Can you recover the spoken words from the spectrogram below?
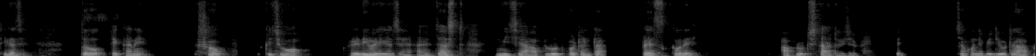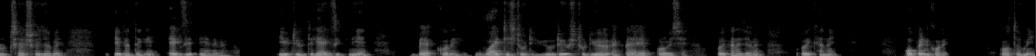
ঠিক আছে? তো এখানে সব কিছু রেডি হয়ে গেছে আর জাস্ট নিচে আপলোড বাটনটা প্রেস করে আপলোড স্টার্ট হয়ে যাবে। যখনই ভিডিওটা আপলোড শেষ হয়ে যাবে, এখান থেকে এক্সিট নিয়ে নেবেন। ইউটিউব থেকে এক্সিট নিয়ে ব্যাক করে ওয়াইটি স্টুডিও ইউটিউব স্টুডিও একটা অ্যাপ রয়েছে, ওইখানে যাবেন। ওইখানে ওপেন করে প্রথমেই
